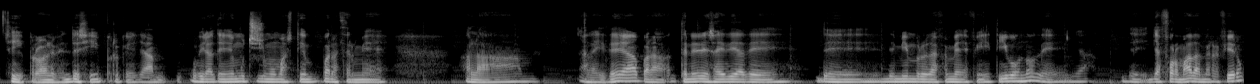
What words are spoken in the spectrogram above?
sí probablemente sí porque ya hubiera tenido muchísimo más tiempo para hacerme a la a la idea para tener esa idea de, de, miembro de la familia definitivo no de ya de- ya formada me refiero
